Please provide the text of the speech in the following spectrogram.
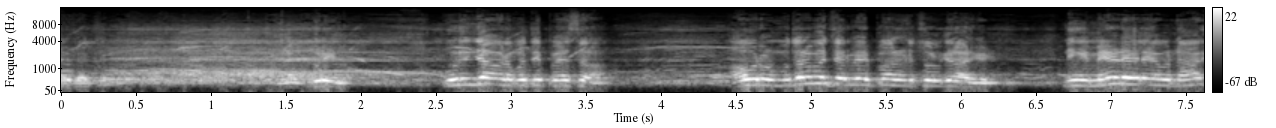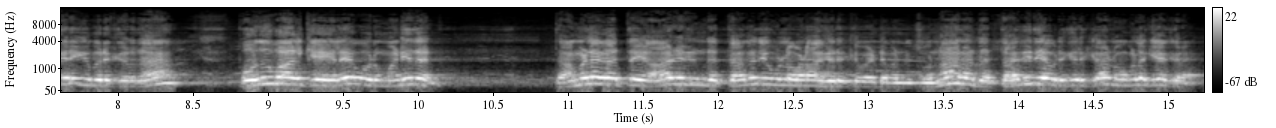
எனக்கு புரியல. புரிஞ்சு அவரை பத்தி பேசலாம். அவர் முதலமைச்சர் வேட்பாளர் என்று சொல்கிறார்கள். நீங்க மேடையில அவர் நாகரிகம் இருக்கிறதா? பொது வாழ்க்கையிலே ஒரு மனிதன் தமிழகத்தை ஆளுகின்ற தகுதி உள்ளவனாக இருக்க வேண்டும் என்று சொன்னால் அந்த தகுதி அவருக்கு இருக்கான்னு உங்களை கேட்கிறேன்.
